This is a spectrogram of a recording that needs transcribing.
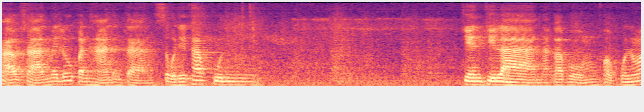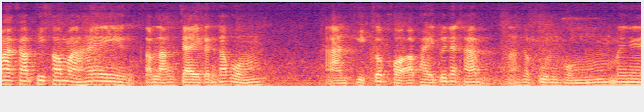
ข่าวสารไม่รู้ปัญหาต่างๆ สวัสดีครับคุณ เจนจิลานะครับผมขอบคุณมากครับที่เข้ามาให้กำลังใจกันครับผม อ่านผิดก็ขออภัยด้วยนะครับนามสกุลผมไม่แน่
